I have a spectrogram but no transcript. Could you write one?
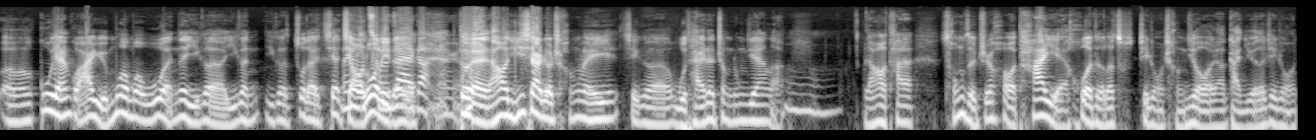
呃孤言寡语、默默无闻的一个一个一个坐在角角落里的人，对，然后一下就成为这个舞台的正中间了。然后他从此之后，他也获得了这种成就，然后感觉的这种，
